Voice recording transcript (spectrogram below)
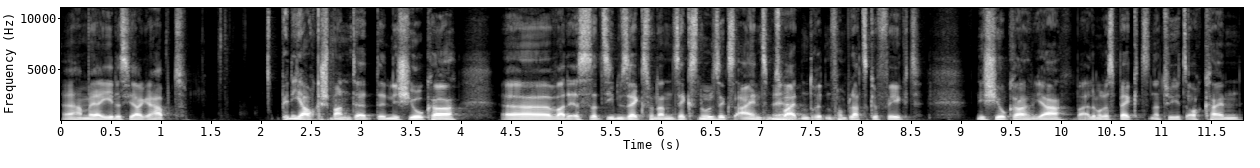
Äh, haben wir ja jedes Jahr gehabt. Bin ich auch gespannt. Der, der Nishioka äh, war der erste Satz 7-6 und dann 6-0, 6-1 im ja. zweiten, dritten vom Platz gefegt. Nishioka, ja, bei allem Respekt, natürlich jetzt auch kein,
